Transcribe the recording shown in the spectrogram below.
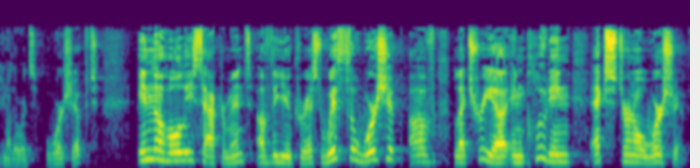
in other words, worshiped, in the holy sacrament of the Eucharist with the worship of latria, including external worship.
